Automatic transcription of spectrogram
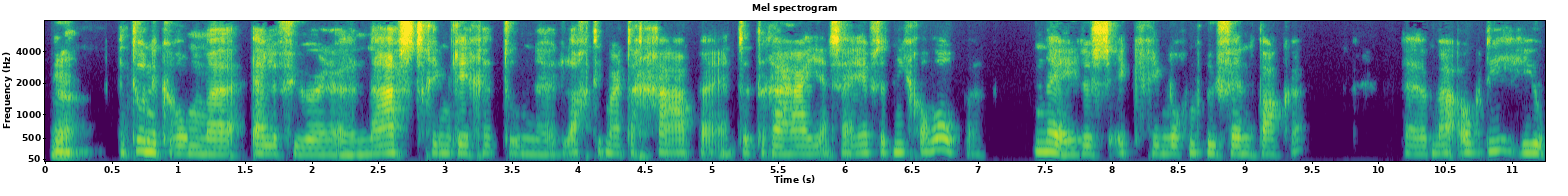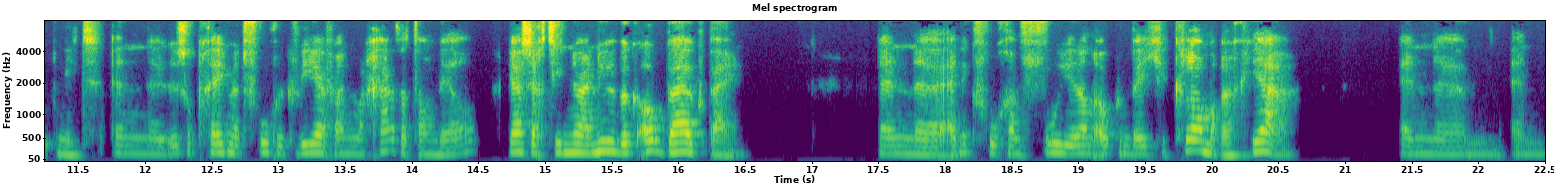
Ja. En toen ik er om uh, 11 uur uh, naast ging liggen, toen lag hij maar te gapen en te draaien. En zij heeft het niet geholpen. Nee, dus ik ging nog een Brufen pakken. Maar ook die hielp niet. En dus op een gegeven moment vroeg ik weer van, maar gaat het dan wel? Ja, zegt hij, nou nu heb ik ook buikpijn. En, en ik vroeg aan, voel je dan ook een beetje klammerig? Ja. En, um, en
